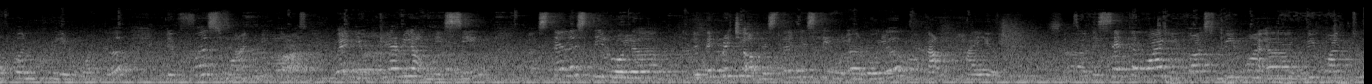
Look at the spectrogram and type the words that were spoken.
open cooling water. The first one because when you carry out mixing, uh, stainless steel roller, the temperature of the stainless steel uh, roller become higher. Uh, the second one because we want uh, we want to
